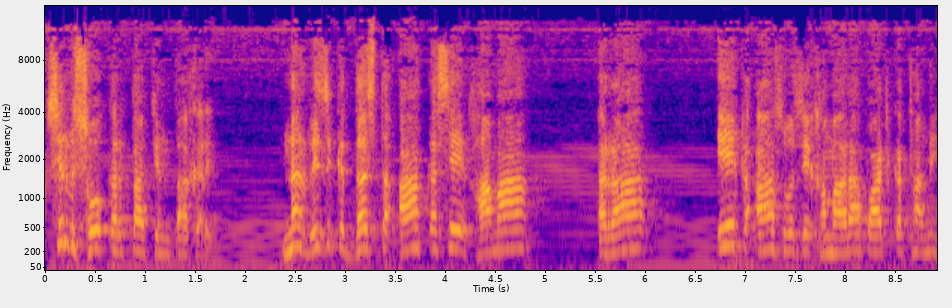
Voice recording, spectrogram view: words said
ਸਿਰਫ ਸੋ ਕਰਤਾ ਚਿੰਤਾ ਕਰੇ। ਨਾ ਰਿਜ਼ਕ ਦਸਤ ਆ ਕਸੇ ਹਮਾ, ਅਰਾ ਇੱਕ ਆਸ ਵਸੇ ਖਮਾਰਾ ਪਾਠ ਕਥਾ ਨਹੀਂ।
